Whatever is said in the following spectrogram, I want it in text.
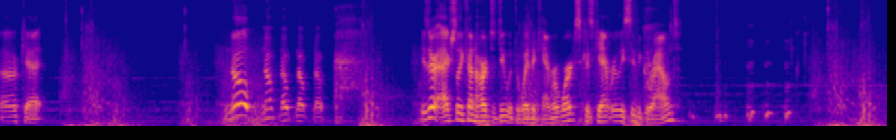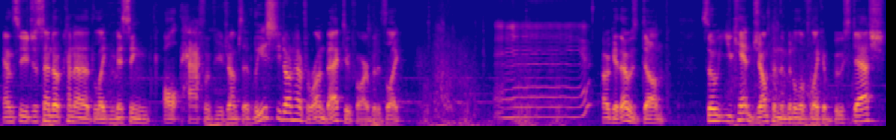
Okay. Nope, nope, nope, nope, nope. These are actually kind of hard to do with the way the camera works because you can't really see the ground. And so you just end up kind of like missing all half of your jumps. At least you don't have to run back too far, but it's like, Eh, okay, that was dumb. So you can't jump in the middle of like a boost dash.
